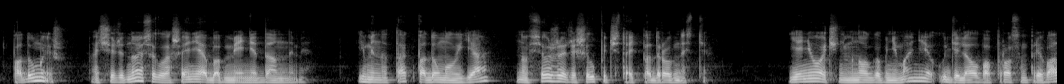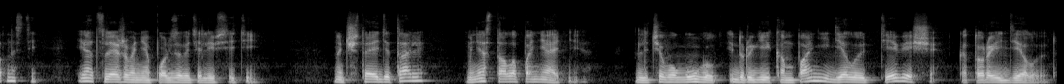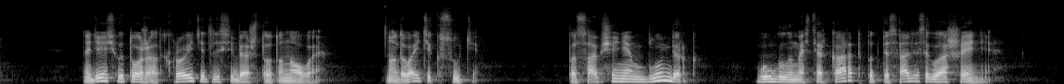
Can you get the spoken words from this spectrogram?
Подумаешь, очередное соглашение об обмене данными. Именно так подумал я, но все же решил почитать подробности. Я не очень много внимания уделял вопросам приватности и отслеживания пользователей в сети. Но читая детали, мне стало понятнее, для чего Google и другие компании делают те вещи, которые делают. Надеюсь, вы тоже откроете для себя что-то новое. Но давайте к сути. По сообщениям Bloomberg, Google и MasterCard подписали соглашение,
